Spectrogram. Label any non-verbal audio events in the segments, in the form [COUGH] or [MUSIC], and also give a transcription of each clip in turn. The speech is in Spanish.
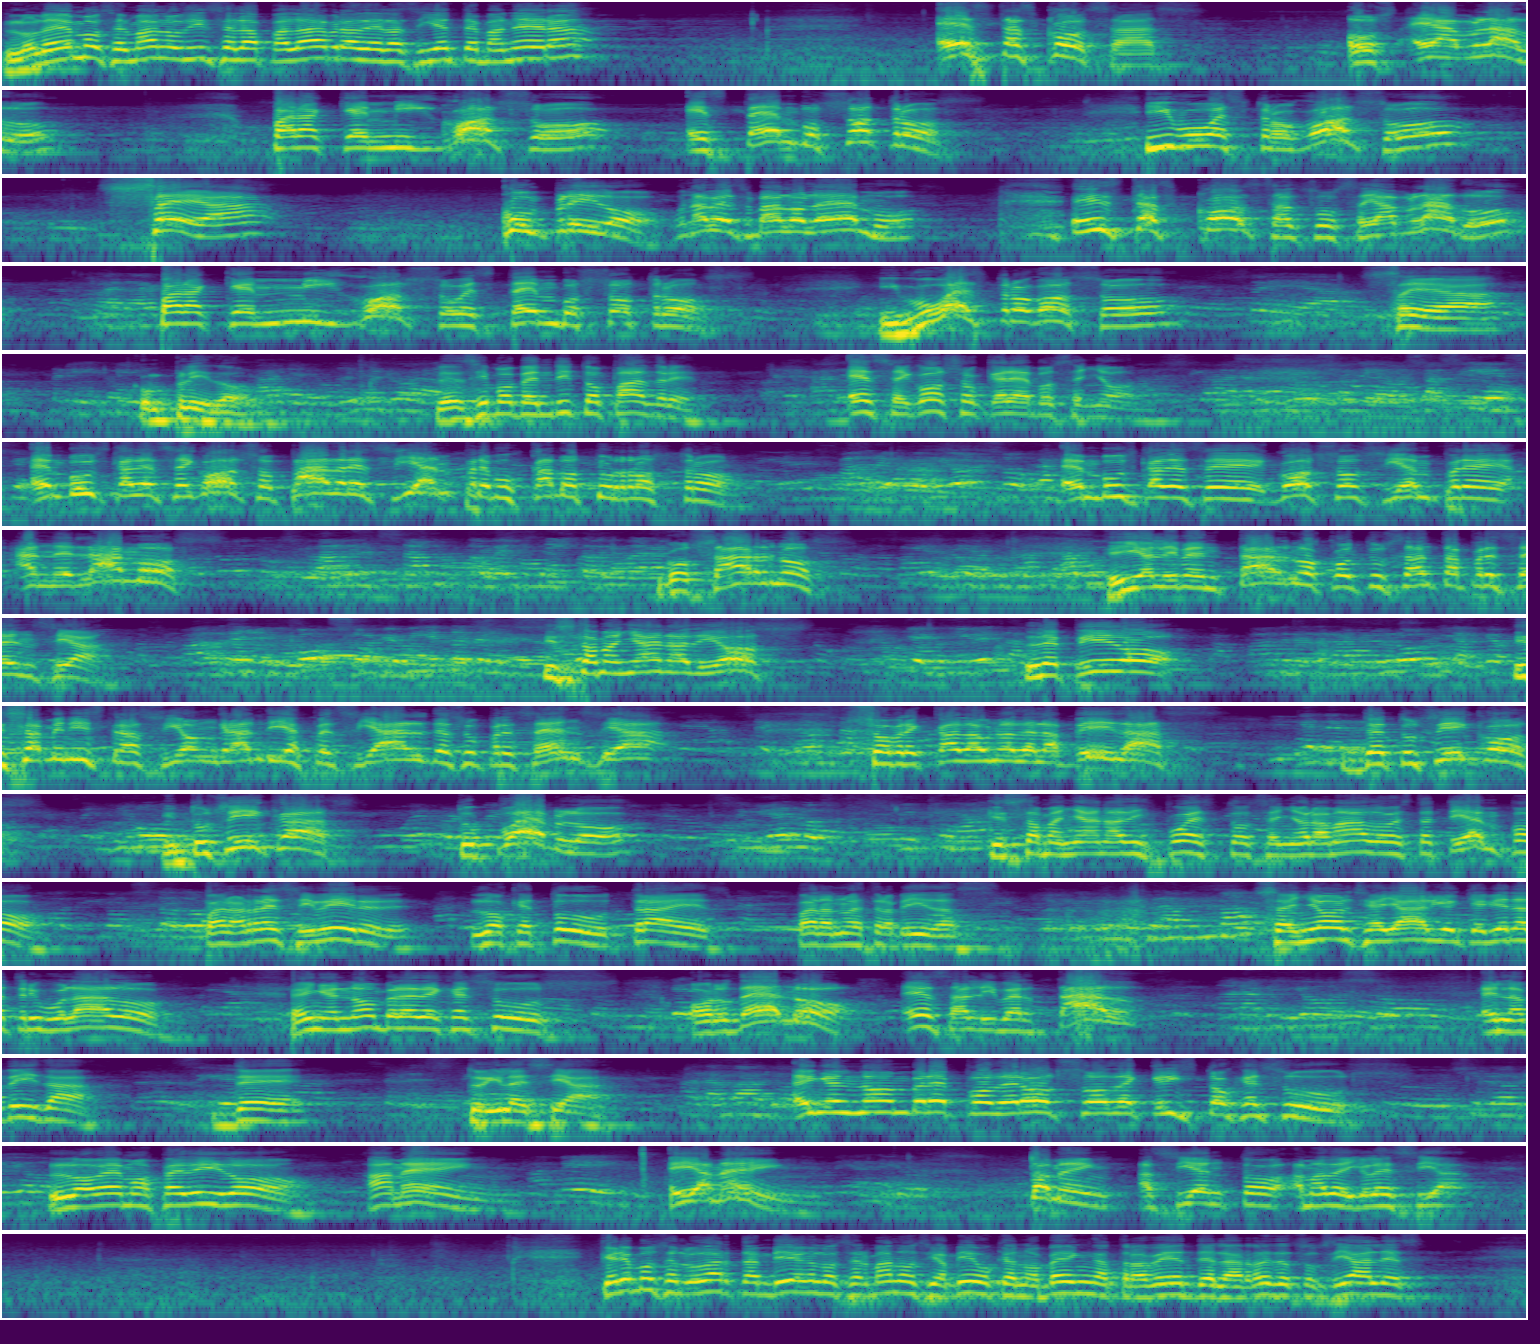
Lo leemos, hermano, dice la palabra de la siguiente manera. Estas cosas os he hablado para que mi gozo esté en vosotros y vuestro gozo sea cumplido. Una vez más lo leemos. Estas cosas os he hablado para que mi gozo esté en vosotros y vuestro gozo sea cumplido. Le decimos bendito Padre, ese gozo queremos Señor. En busca de ese gozo, Padre, siempre buscamos tu rostro. En busca de ese gozo siempre anhelamos gozarnos y alimentarnos con tu santa presencia. Esta mañana, Dios, le pido esa administración grande y especial de su presencia sobre cada una de las vidas de tus hijos y tus hijas, tu pueblo, que esta mañana ha dispuesto, Señor amado, este tiempo para recibir lo que tú traes para nuestras vidas. Señor, si hay alguien que viene atribulado, en el nombre de Jesús, ordeno esa libertad en la vida de tu iglesia. En el nombre poderoso de Cristo Jesús. Lo hemos pedido. Amén. Y amén. Tomen asiento, amada iglesia. Queremos saludar también a los hermanos y amigos que nos ven a través de las redes sociales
